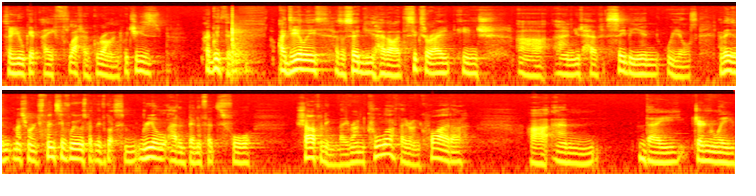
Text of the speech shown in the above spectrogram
so you'll get a flatter grind, which is a good thing. Ideally, as I said, you have either 6 or 8 inch uh, and you'd have CBN wheels. Now these are much more expensive wheels, but they've got some real added benefits for sharpening. They run cooler, they run quieter, uh, and they generally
